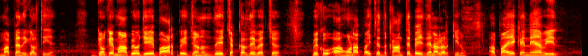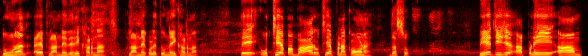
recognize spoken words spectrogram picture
ਮਾਪਿਆਂ ਦੀ ਗਲਤੀ ਹੈ। ਕਿਉਂਕਿ ਮਾਪਿਓ ਜੇ ਬਾਹਰ ਭੇਜਣ ਦੇ ਚੱਕਰ ਦੇ ਵਿੱਚ, ਵੇਖੋ, ਆਹ ਹੁਣ ਆਪਾਂ ਇੱਥੇ ਦੁਕਾਨ ਤੇ ਭੇਜਦੇ ਨਾ ਲੜਕੀ ਨੂੰ, ਆਪਾਂ ਇਹ ਕਹਿੰਦੇ ਆ ਵੀ ਤੂੰ ਨਾ ਇਹ ਫਲਾਣੇ ਦੇ ਨਹੀਂ ਖੜਨਾ, ਫਲਾਣੇ ਕੋਲੇ ਤੂੰ ਨਹੀਂ ਖੜਨਾ। ਤੇ ਉੱਥੇ ਆਪਾਂ ਬਾਹਰ, ਉੱਥੇ ਆਪਣਾ ਕੌਣ ਹੈ? ਦੱਸੋ। ਵੀ ਇਹ ਚੀਜ਼ ਆਪਣੀ ਆਮ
